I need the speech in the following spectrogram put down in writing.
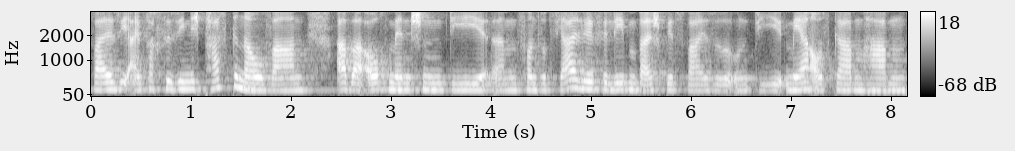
weil sie einfach für sie nicht passgenau waren. Aber auch Menschen, die ähm, von Sozialhilfe leben beispielsweise und die Mehrausgaben haben,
